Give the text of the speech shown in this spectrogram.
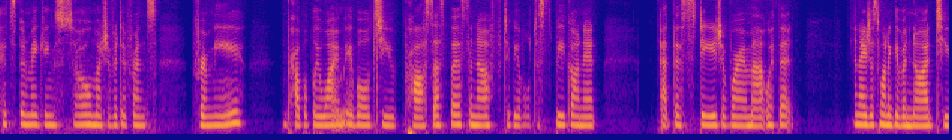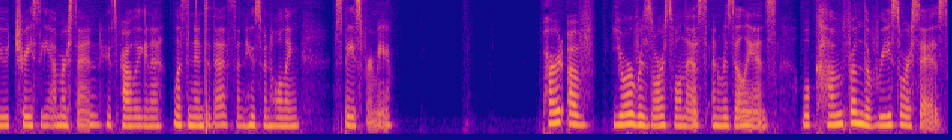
It's been making so much of a difference for me, probably why I'm able to process this enough to be able to speak on it at this stage of where I'm at with it. And I just want to give a nod to Tracy Emerson, who's probably going to listen into this and who's been holding space for me. Part of your resourcefulness and resilience will come from the resources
